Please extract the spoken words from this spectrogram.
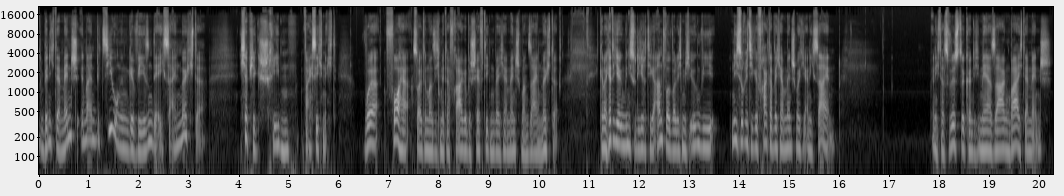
Bin ich der Mensch in meinen Beziehungen gewesen, der ich sein möchte? Ich habe hier geschrieben, weiß ich nicht. Vorher sollte man sich mit der Frage beschäftigen, welcher Mensch man sein möchte? Genau, ich hatte hier irgendwie nicht so die richtige Antwort, weil ich mich irgendwie nicht so richtig gefragt habe, welcher Mensch möchte ich eigentlich sein. Wenn ich das wüsste, könnte ich mehr sagen, war ich der Mensch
